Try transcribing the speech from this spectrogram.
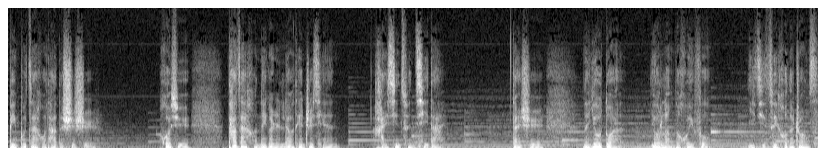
并不在乎他的事实。或许，他在和那个人聊天之前，还心存期待。但是，那又短。又冷的回复，以及最后的装死，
